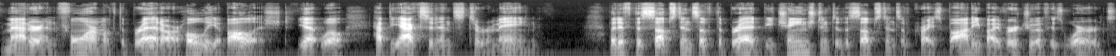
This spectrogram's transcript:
matter and form of the bread are wholly abolished, yet will have the accidents to remain. But if the substance of the bread be changed into the substance of Christ's body by virtue of his words,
